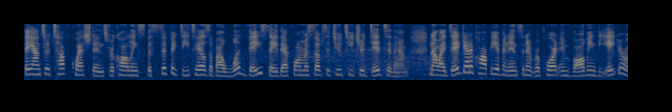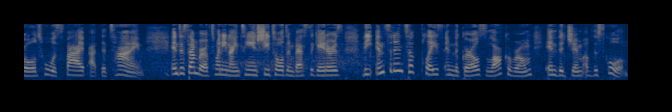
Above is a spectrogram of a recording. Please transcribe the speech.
They answered tough questions, recalling specific details about what they say their former substitute teacher did to them. Now, I did get a copy of an incident report involving the eight year old who was five at the time. In December of 2019, she told investigators the incident took place in the girls' locker room in the gym of the school.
